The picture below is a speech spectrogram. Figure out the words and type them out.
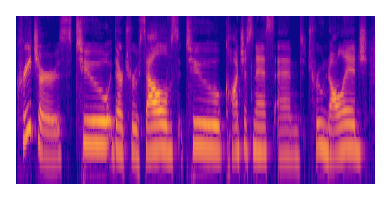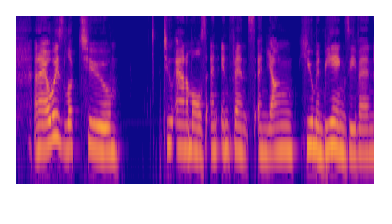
creatures to their true selves, to consciousness and true knowledge. And I always look to to animals and infants and young human beings even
